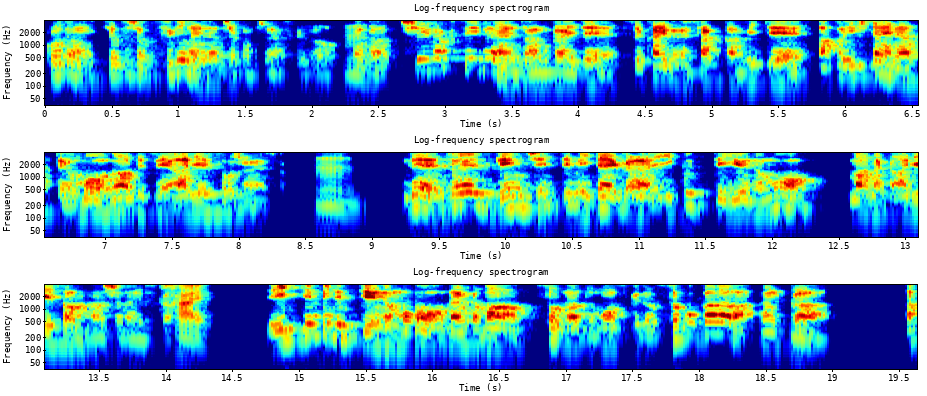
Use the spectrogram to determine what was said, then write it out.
これでも、ひょっとしたら次のになっちゃうかもしれないですけど、うんなんか中学生ぐらいの段階で、そういう海外のサッカー見て、あ、これ行きたいなって思うのは別にありえそうじゃないですか。うん。で、とりあえず現地に行って見たいから行くっていうのも、まあなんかありえそうな話じゃないですか。はい。で、行ってみるっていうのも、なんかまあそうだと思うんですけど、そこからなんか、あ、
